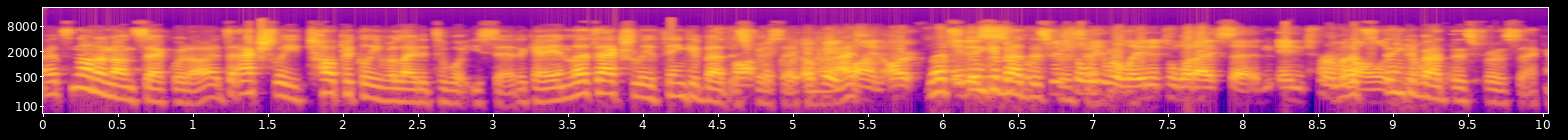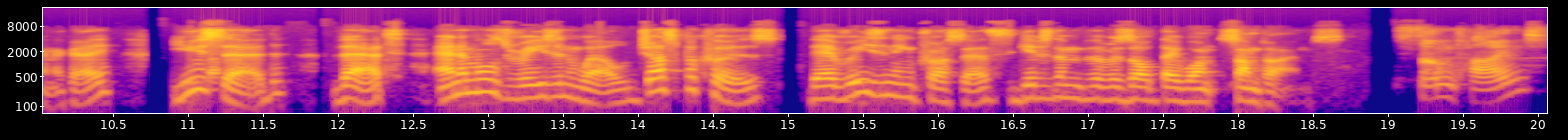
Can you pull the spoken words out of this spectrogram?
It's not a non sequitur. It's actually topically related to what you said. Okay, and let's actually think about this for a second. Okay, right? fine. Art, Let's it think is about this for a second. related to what I said in terminology. Let's think about this for a second. Okay, you Okay. said that animals reason well just because their reasoning process gives them the result they want sometimes. Sometimes.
